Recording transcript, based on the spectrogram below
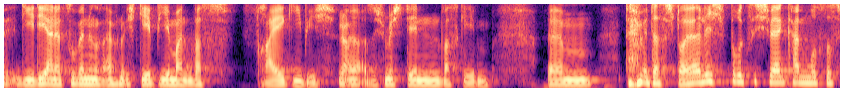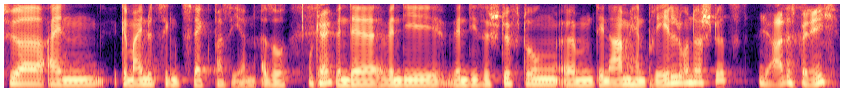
die Idee einer Zuwendung ist einfach nur, ich gebe jemandem was freigiebig. Ja. Ne? Also ich möchte denen was geben. Ähm, damit das steuerlich berücksichtigt werden kann, muss das für einen gemeinnützigen Zweck passieren. Also Okay. wenn der, wenn die, wenn diese Stiftung ähm, den armen Herrn Bredel unterstützt, Ja, das bin ich.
